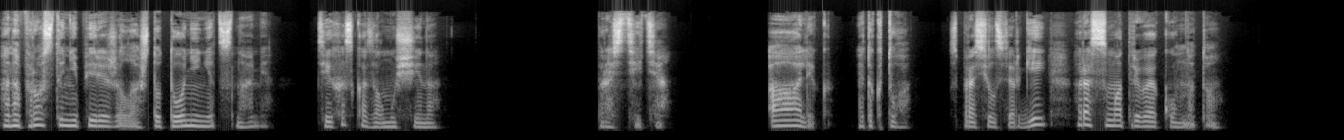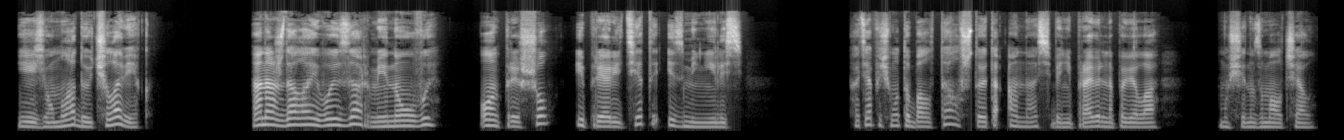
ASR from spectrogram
Она просто не пережила, что Тони нет с нами, тихо сказал мужчина. Простите. «А Алик — это кто?» — спросил Сергей, рассматривая комнату. Ее молодой человек. Она ждала его из армии, но, увы, он пришел, и приоритеты изменились. Хотя почему-то болтал, что это она себя неправильно повела. Мужчина замолчал.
